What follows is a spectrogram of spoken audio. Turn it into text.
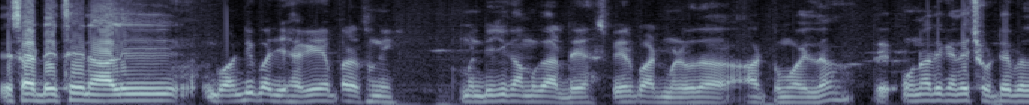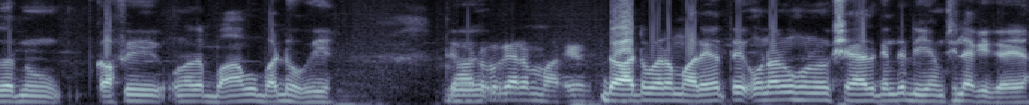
ਤੇ ਸਾਡੇ ਇੱਥੇ ਨਾਲ ਹੀ ਗੁਆਂਢੀ ਭਾਜੀ ਹੈਗੇ ਆ ਪਰਥਨੀ ਮੰਡੀ 'ਚ ਕੰਮ ਕਰਦੇ ਆ ਸਪੇਅਰ ਪਾਰਟਮੈਂਟ ਉਹਦਾ ਆਟੋਮੋਬਾਈਲ ਦਾ। ਤੇ ਉਹਨਾਂ ਦੇ ਕਹਿੰਦੇ ਛੋਟੇ ਬ੍ਰਦਰ ਨੂੰ ਕਾਫੀ ਉਹਨਾਂ ਦਾ ਬਾਂਹ ਉਹ ਵੱਢ ਹੋ ਗਈ ਹੈ ਡਾਟ ਵਗੈਰਾ ਮਾਰੇ ਡਾਟ ਵਗੈਰਾ ਮਾਰਿਆ ਤੇ ਉਹਨਾਂ ਨੂੰ ਹੁਣ ਸ਼ਾਇਦ ਕਹਿੰਦੇ ਡੀਐਮਸੀ ਲੈ ਕੇ ਗਏ ਆ।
